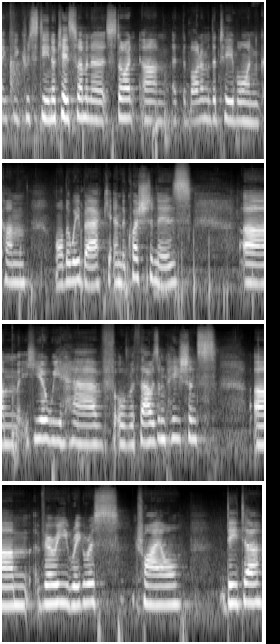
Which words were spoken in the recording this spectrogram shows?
Thank you, Christine. Okay, so I'm going to start um, at the bottom of the table and come all the way back. And the question is um, here we have over 1,000 patients, um, very rigorous trial data,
